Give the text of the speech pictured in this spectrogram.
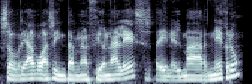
sobre aguas internacionales en el Mar Negro.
